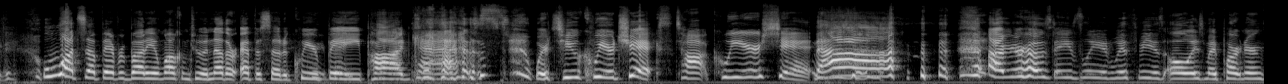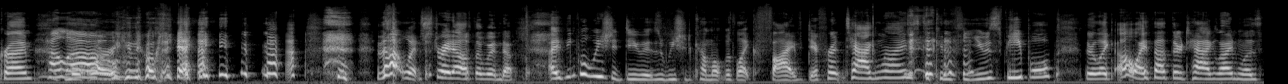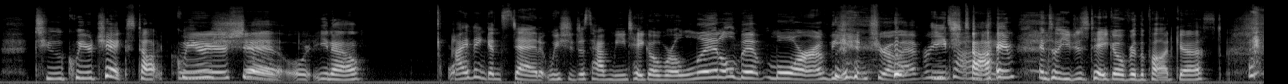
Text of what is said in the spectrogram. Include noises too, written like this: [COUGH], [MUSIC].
[LAUGHS] What's up, everybody, and welcome to another episode of Queer, Queer Bee Bee Podcast, [LAUGHS] where two queer chicks. Talk queer shit. Ah! [LAUGHS] I'm your host, Ainsley, and with me, as always, my partner in crime. Hello. Maureen, okay. that went straight out the window. I think what we should do is we should come up with like five different taglines to confuse people. They're like, oh, I thought their tagline was two queer chicks talk queer, Queer shit. shit. Or, you know. I think instead we should just have me take over a little bit more of the [LAUGHS] intro every each time. until you just take over the podcast.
